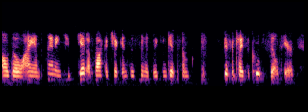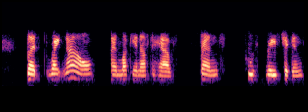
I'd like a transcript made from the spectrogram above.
although I am planning to get a flock of chickens as soon as we can get some different types of coops built here. But right now, I'm lucky enough to have friends who raise chickens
